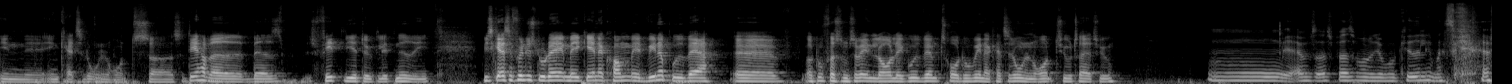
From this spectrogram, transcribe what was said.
end, øh, end Katalonien rundt. Så, så det har været, været fedt lige at dykke lidt ned i. Vi skal selvfølgelig slutte af med igen at komme med et vinderbud hver, øh, og du får som sædvanligt lov at lægge ud, hvem tror du vinder Katalonien rundt 2023? Mm, jamen, så er spørgsmålet jo, hvor kedeligt man skal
